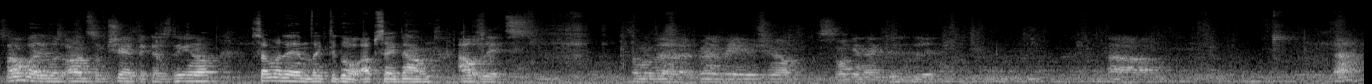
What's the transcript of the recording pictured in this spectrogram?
Somebody was on some shit because they, you know, some of them like to go upside down outlets. Some of the renovators, you know, smoking that good, good. Um, yeah,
